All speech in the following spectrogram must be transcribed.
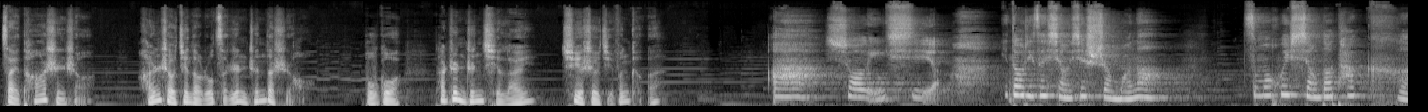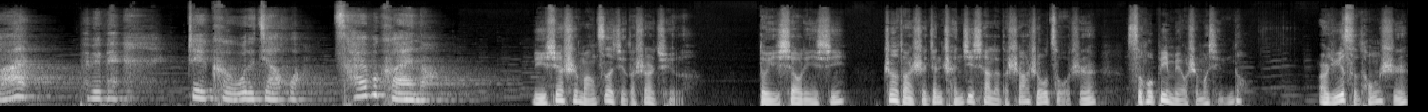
在他身上很少见到如此认真的时候。不过他认真起来，确实有几分可爱。啊，小林夕，你到底在想些什么呢？怎么会想到他可爱？呸呸呸！这可恶的家伙才不可爱呢！李炫是忙自己的事儿去了。对于肖林熙这段时间沉寂下来的杀手组织，似乎并没有什么行动。而与此同时，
